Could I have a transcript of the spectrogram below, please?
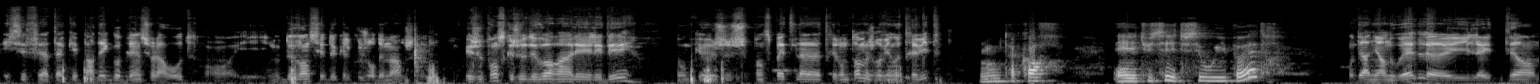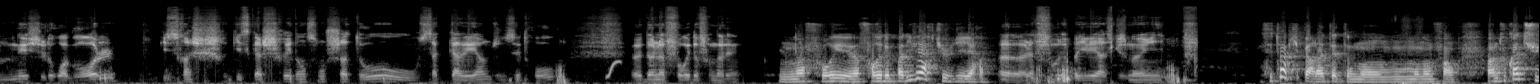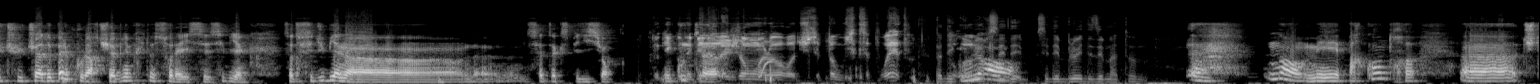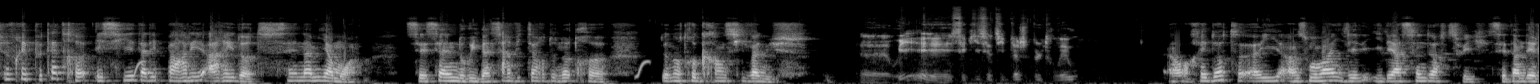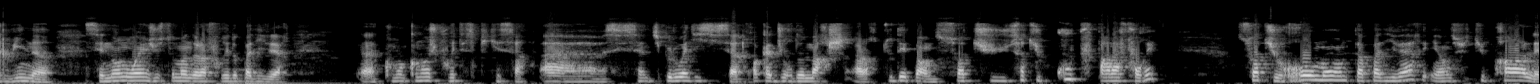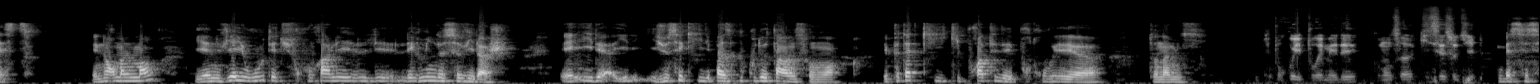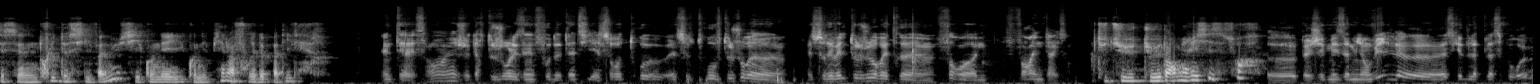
Il s'est fait attaquer par des gobelins sur la route. Il nous devançait de quelques jours de marche. Et je pense que je vais devoir aller l'aider. Donc euh, je, je pense pas être là très longtemps, mais je reviendrai très vite. Hmm, D'accord. Et tu sais, tu sais où il peut être? Aux dernières nouvelles, euh, il a été emmené chez le roi Groll, qui, sera, qui se cacherait dans son château ou sa caverne, je ne sais trop, euh, dans la forêt de Fondalin. La forêt, la forêt de pas d'hiver, tu veux dire? Euh, la forêt de Paliver, excuse-moi. C'est toi qui perds la tête, mon, mon enfant. En tout cas, tu, tu, tu as de belles couleurs, tu as bien pris le soleil, c'est bien. Ça te fait du bien, euh, cette expédition. Donc, Écoute, connaît bien euh, la région, alors tu sais pas où c'est que ça pourrait être. C'est pas des couleurs, c'est des, c'est des bleus et des hématomes. Non, mais par contre, euh, tu devrais peut-être essayer d'aller parler à Redot. C'est un ami à moi. C'est un druide, un serviteur de notre, de notre grand Sylvanus. Euh, oui, et c'est qui ce type-là? Je peux le trouver où? Alors Redot, euh, il- en ce moment, il est, il est à Thundertree. C'est dans des ruines. C'est non loin justement de la forêt de pas d'hiver. Euh, comment, comment je pourrais t'expliquer ça? Euh, C'est c'est un petit peu loin d'ici, c'est à 3-4 jours de marche. Alors tout dépend. Soit tu, soit tu coupes par la forêt, soit tu remontes à pas d'hiver et ensuite tu prends à l'est. Et normalement, il y a une vieille route et tu trouveras les, les, les ruines de ce village. Et il, je sais qu'il passe beaucoup de temps en ce moment. Et peut-être qu'il pourra t'aider pour trouver euh, ton ami. Et pourquoi il pourrait m'aider? Comment ça? Qui c'est ce type? Ben c'est, un druide de Sylvanus, il connaît, il connaît bien la forêt de pas d'hiver. Intéressant, hein je garde toujours les infos de Tati, elle se retrouve, elle se trouve toujours, euh, elle se révèle toujours être euh, fort, euh, fort intéressante. Tu, tu, tu veux dormir ici ce soir? Euh, ben, j'ai mes amis en ville, euh, est-ce qu'il y a de la place pour eux?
